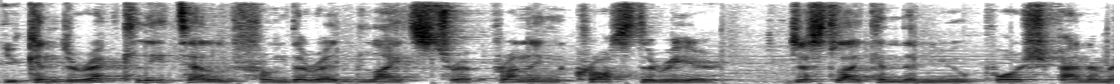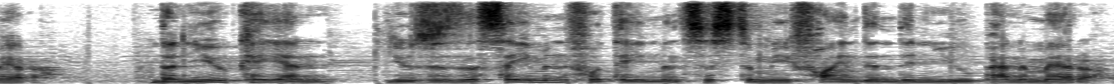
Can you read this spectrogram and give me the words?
You can directly tell from the red light strip running across the rear, just like in the new Porsche Panamera. The new Cayenne uses the same infotainment system you find in the new Panamera,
